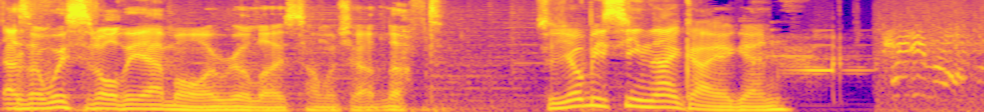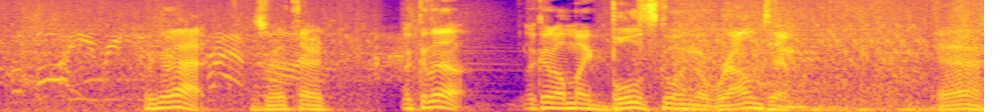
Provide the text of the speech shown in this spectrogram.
I, as I wasted all the ammo, I realized how much I had left. So you'll be seeing that guy again. Hit him off before he reaches Look at that. He's right there. Look at that. Look at all my bullets going around him. Yeah.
